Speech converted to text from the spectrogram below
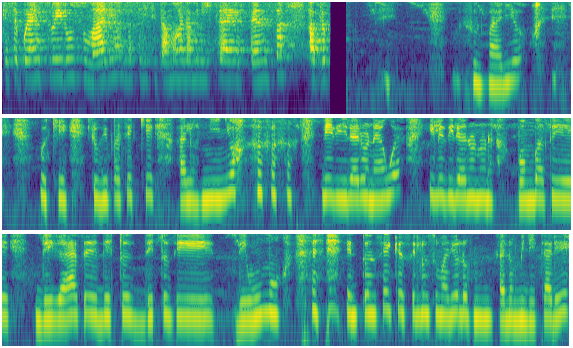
que se pueda instruir un sumario. Lo solicitamos a la ministra de Defensa a propósito. sumario? Porque lo que pasa es que a los niños le tiraron agua y le tiraron una bomba de, de gas, de estos de, estos de, de humo. Entonces hay que hacerle un sumario a los, a los militares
